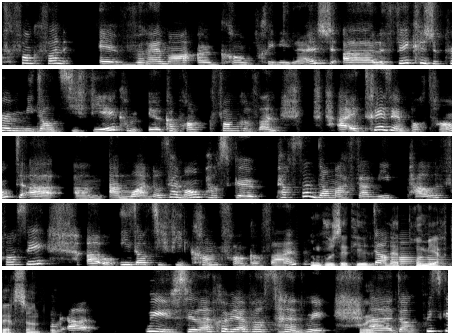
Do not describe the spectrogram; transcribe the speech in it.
être francophone est vraiment un grand privilège. Euh, le fait que je peux m'identifier comme, comme francophone est très importante à moi, notamment parce que personne dans ma famille parle français ou identifie comme francophone. Donc, vous étiez la première personne. Oui, je suis la première personne, oui. Euh, donc, puisque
